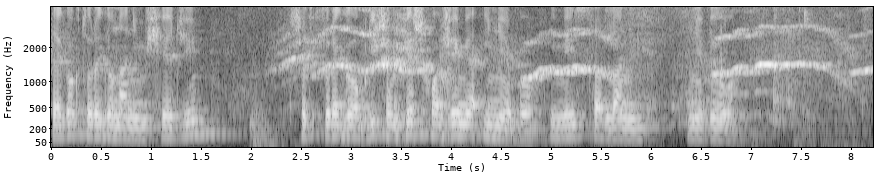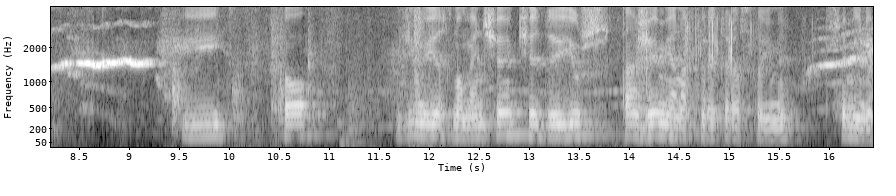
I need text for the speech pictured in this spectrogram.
tego, którego na nim siedzi, przed którego obliczem pierzchła ziemia i niebo, i miejsca dla nich nie było. I to widzimy jest w momencie, kiedy już ta ziemia, na której teraz stoimy, przeminie.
